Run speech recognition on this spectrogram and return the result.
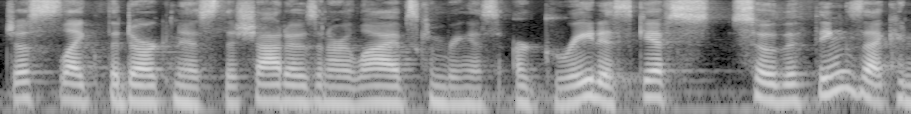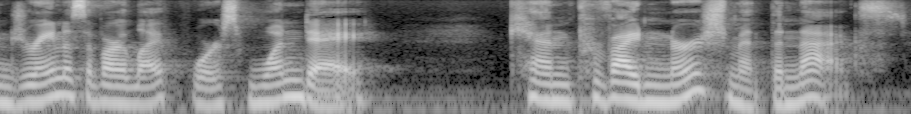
Just like the darkness, the shadows in our lives can bring us our greatest gifts. So the things that can drain us of our life force one day can provide nourishment the next.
